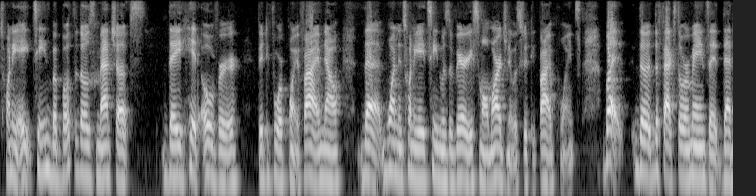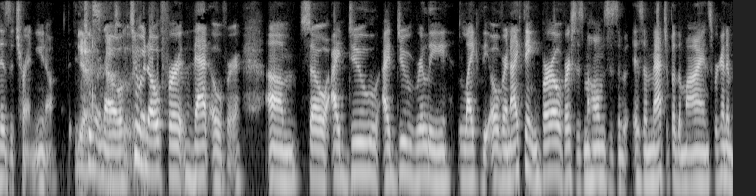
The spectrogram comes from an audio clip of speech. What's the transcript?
2018. But both of those matchups, they hit over 54.5. Now, that one in 2018 was a very small margin. It was 55 points. But the the fact still remains that that is a trend, you know. Yes, 2 and 0, 2 and 0 for that over. Um, so I do, I do really like the over, and I think Burrow versus Mahomes is a, is a matchup of the minds. We're going to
